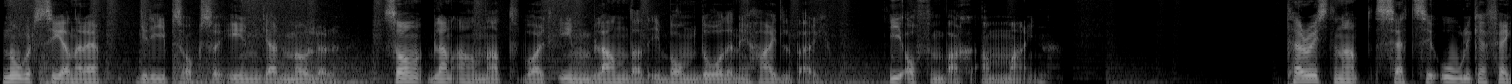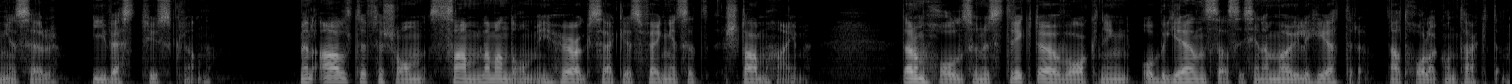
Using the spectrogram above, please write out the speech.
Något senare grips också Ingard Möller som bland annat varit inblandad i bombdåden i Heidelberg i Offenbach am Main. Terroristerna sätts i olika fängelser i Västtyskland. Men allt eftersom samlar man dem i högsäkerhetsfängelset Stammheim där de hålls under strikt övervakning och begränsas i sina möjligheter att hålla kontakten.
